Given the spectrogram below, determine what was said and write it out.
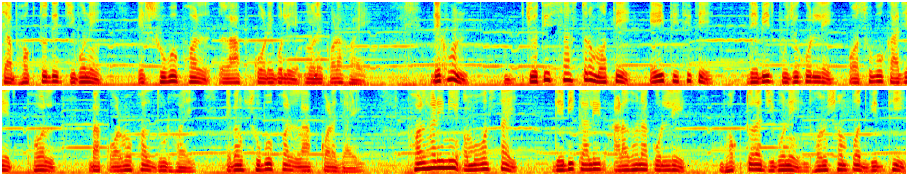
যা ভক্তদের জীবনে এর শুভ ফল লাভ করে বলে মনে করা হয়। দেখুন, জ্যোতিষশাস্ত্র মতে এই তিথিতে দেবীর পুজো করলে অশুভ কাজের ফল বা কর্মফল দূর হয় এবং শুভ ফল লাভ করা যায়। ফলহারিণী অমাবস্যায় দেবী কালীর আরাধনা করলে ভক্তরা জীবনে ধন সম্পদ বৃদ্ধি,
